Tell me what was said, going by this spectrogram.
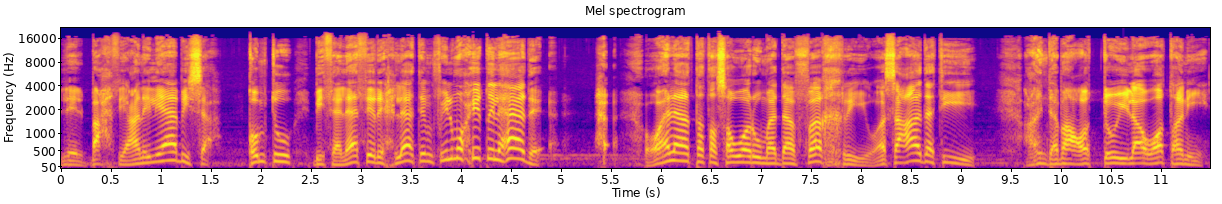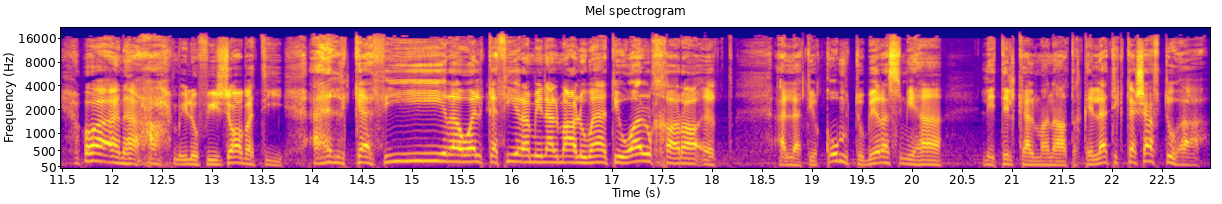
للبحث عن اليابسة. قمت بثلاث رحلات في المحيط الهادئ. ولا تتصور مدى فخري وسعادتي. عندما عدت إلى وطني وأنا أحمل في جعبتي الكثير والكثير من المعلومات والخرائط التي قمت برسمها لتلك المناطق التي اكتشفتها.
